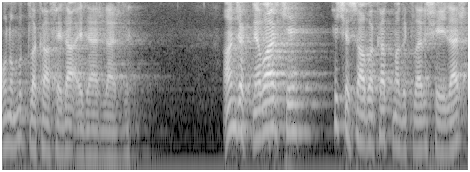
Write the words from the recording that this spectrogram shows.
onu mutlaka feda ederlerdi. Ancak ne var ki hiç hesaba katmadıkları şeyler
